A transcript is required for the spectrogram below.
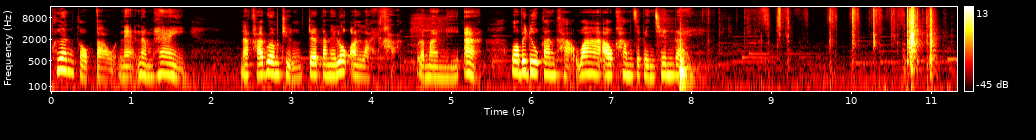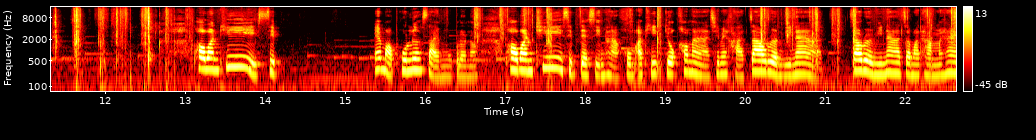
เพื่อนเก่าๆแนะนำให้นะคะ รวมถึงเจอกันในโลกออนไลน์ค่ะ ประมาณนี้อะเราไปดูกันค่ะว่าเอาคำจะเป็นเช่นไรพอวันที่ 10 ม่หมอพูดเรื่องสายมูไปแล้วเนาะพอวันที่ 17 สิงหาคมอาทิตย์ยกเข้ามาใช่ไหมคะ เจ้าเรือนวินาศเจ้าเรือนวินาศจะมาทำให้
